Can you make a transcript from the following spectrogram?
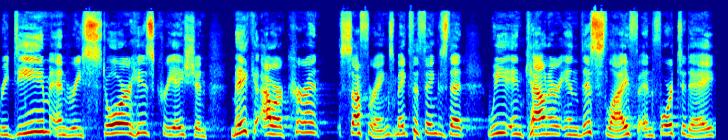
redeem and restore his creation make our current sufferings, make the things that we encounter in this life and for today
